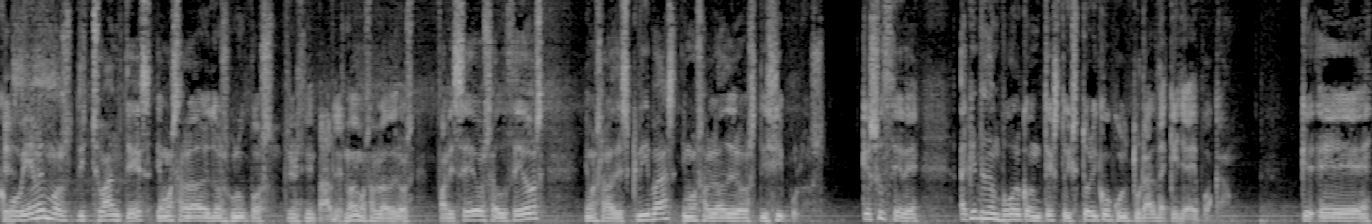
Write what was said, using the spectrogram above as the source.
Como bien hemos dicho antes, hemos hablado de dos grupos principales, ¿no? Hemos hablado de los fariseos, saduceos, hemos hablado de escribas y hemos hablado de los discípulos. ¿Qué sucede? Hay que entender un poco el contexto histórico-cultural de aquella época. Que, eh,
